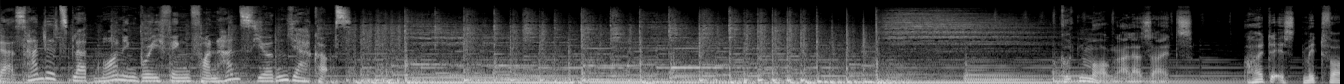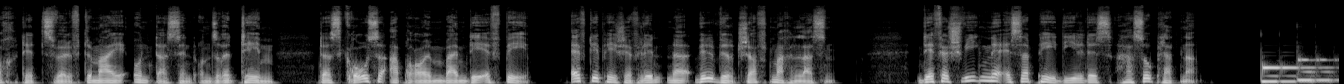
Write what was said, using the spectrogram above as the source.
Das Handelsblatt Morning Briefing von Hans-Jürgen Jakobs Guten Morgen allerseits. Heute ist Mittwoch, der 12. Mai, und das sind unsere Themen. Das große Abräumen beim DFB. FDP-Chef Lindner will Wirtschaft machen lassen. Der verschwiegene SAP-Deal des Hasso-Plattner.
